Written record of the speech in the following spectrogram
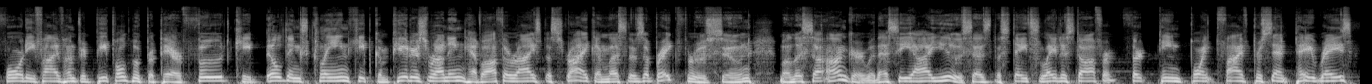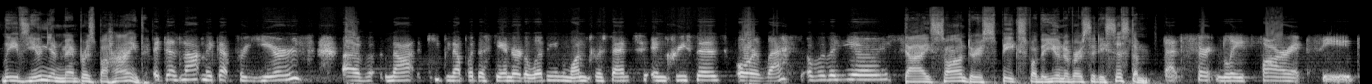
4,500 people who prepare food, keep buildings clean, keep computers running have authorized a strike unless there's a breakthrough soon. Melissa Unger with SEIU says the state's latest offer, 13.5% pay raise, leaves union members behind. It does not make up for years of not keeping up with the standard of living, 1% increases or less over the years. Guy Saunders speaks for the university system. that certainly far exceeds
